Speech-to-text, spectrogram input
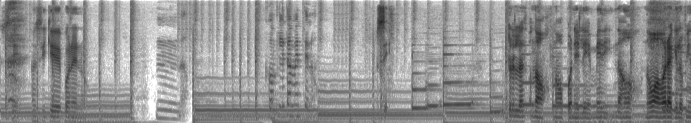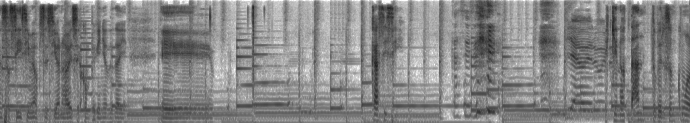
Sí, así que pone no. No. Completamente no. Sí. no, no, ponele no, no, ahora que lo pienso sí, sí me obsesiono a veces con pequeños detalles. Eh... Casi sí. Casi sí. ya, ver, bueno. Es que no tanto, pero son como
